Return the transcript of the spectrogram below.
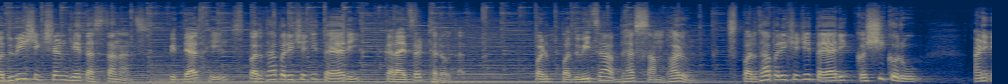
पदवी शिक्षण घेत असतानाच विद्यार्थी स्पर्धा परीक्षेची तयारी करायचं ठरवतात. पण पदवीचा अभ्यास सांभाळून स्पर्धा परीक्षेची तयारी कशी करू आणि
